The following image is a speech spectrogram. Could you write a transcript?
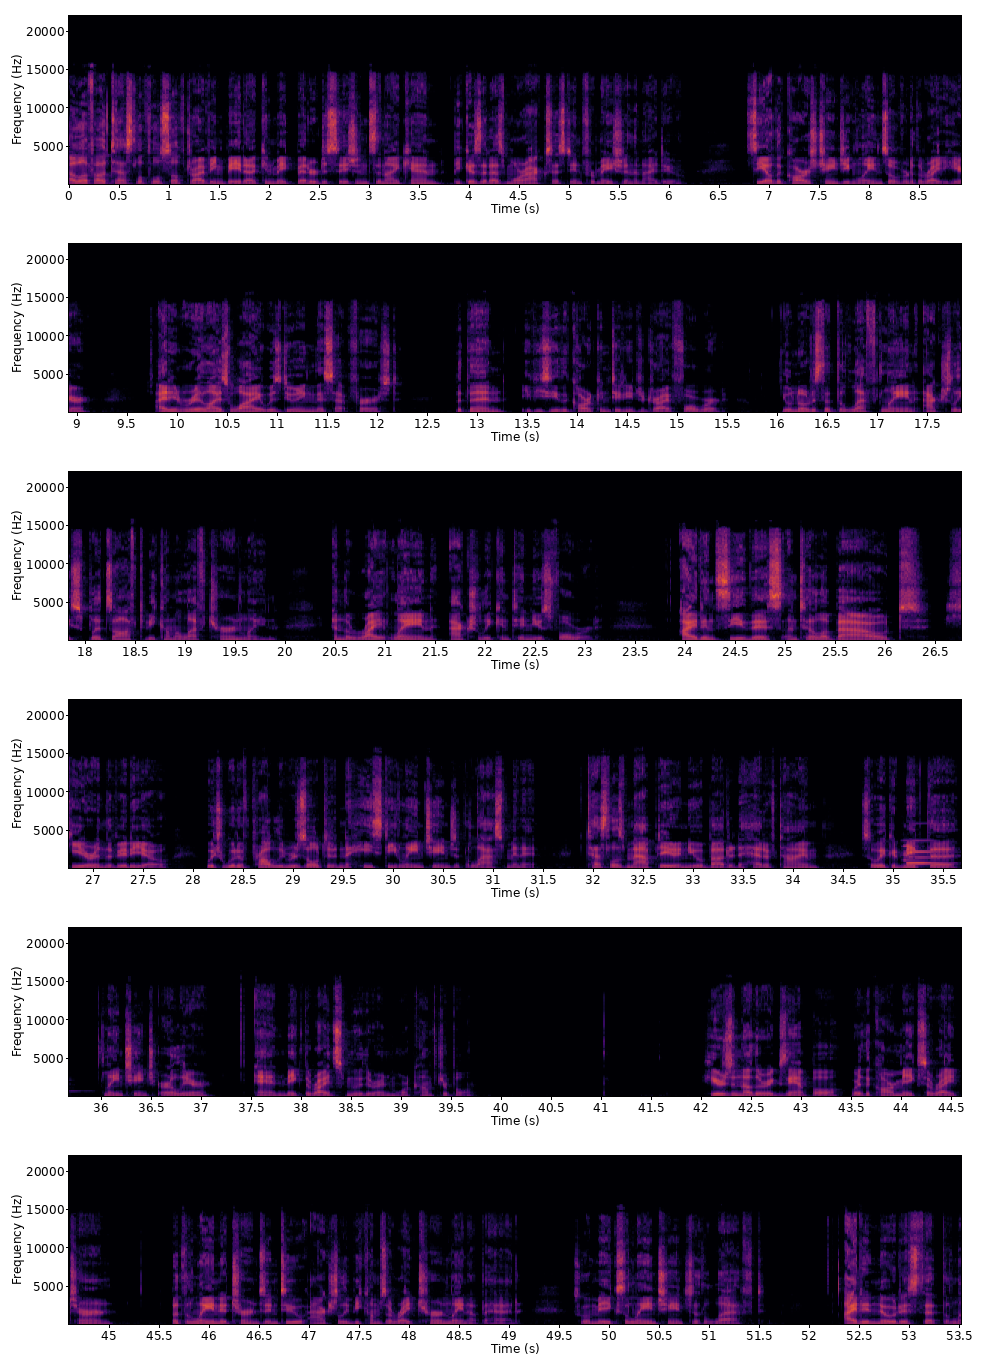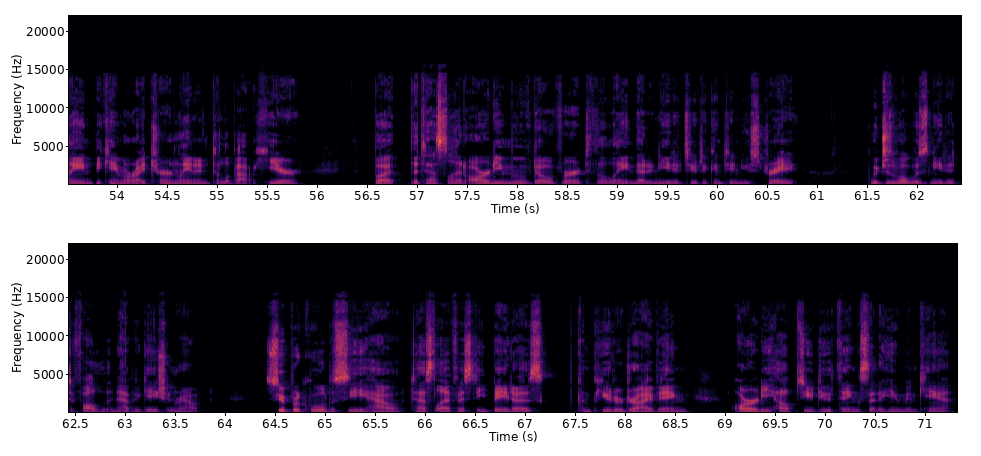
I love how Tesla full self driving beta can make better decisions than I can because it has more access to information than I do. See how the car is changing lanes over to the right here? I didn't realize why it was doing this at first. But then, if you see the car continue to drive forward, you'll notice that the left lane actually splits off to become a left turn lane, and the right lane actually continues forward. I didn't see this until about here in the video, which would have probably resulted in a hasty lane change at the last minute. Tesla's map data knew about it ahead of time, so it could make the lane change earlier and make the ride smoother and more comfortable. Here's another example where the car makes a right turn, but the lane it turns into actually becomes a right turn lane up ahead. So it makes a lane change to the left. I didn't notice that the lane became a right turn lane until about here, but the Tesla had already moved over to the lane that it needed to to continue straight, which is what was needed to follow the navigation route. Super cool to see how Tesla FSD Beta's computer driving already helps you do things that a human can't.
